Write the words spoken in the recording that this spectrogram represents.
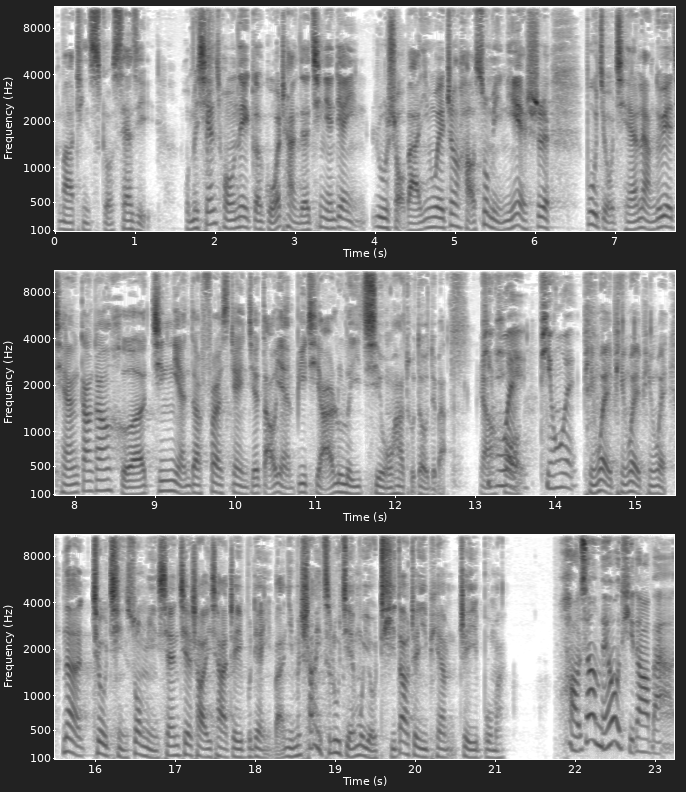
Martin Scorsese。我们先从那个国产的青年电影入手吧，因为正好宋敏你也是不久前两个月前刚刚和今年的 First 电影节导演 BTR 录了一期文化土豆，对吧？然后评委，评委，评委，评委，评委，那就请宋敏先介绍一下这一部电影吧。你们上一次录节目有提到这一篇这一部吗？好像没有提到吧，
